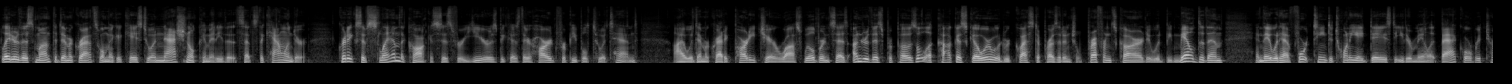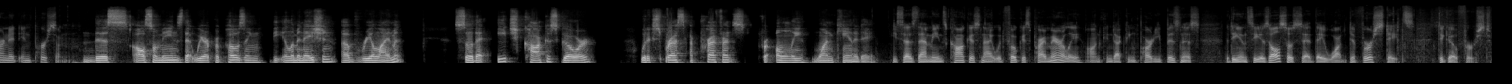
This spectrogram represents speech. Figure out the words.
Later this month, the Democrats will make a case to a national committee that sets the calendar. Critics have slammed the caucuses for years because they're hard for people to attend. Iowa Democratic Party Chair Ross Wilburn says under this proposal, a caucus goer would request a presidential preference card. It would be mailed to them, and they would have 14 to 28 days to either mail it back or return it in person. This also means that we are proposing the elimination of realignment so that each caucus goer would express a preference for only one candidate. He says that means caucus night would focus primarily on conducting party business. The DNC has also said they want diverse states to go first.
